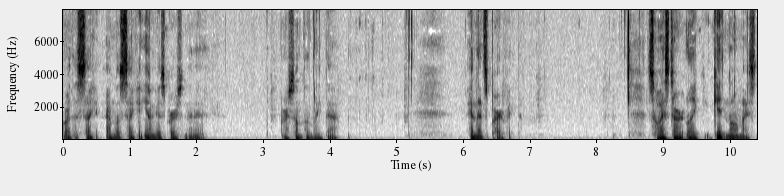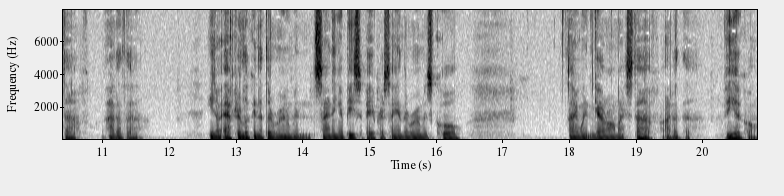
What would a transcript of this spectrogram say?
or the second, I'm the second youngest person in it, or something like that. And that's perfect. So I start like getting all my stuff out of the you know, after looking at the room and signing a piece of paper saying the room is cool, I went and got all my stuff out of the vehicle.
